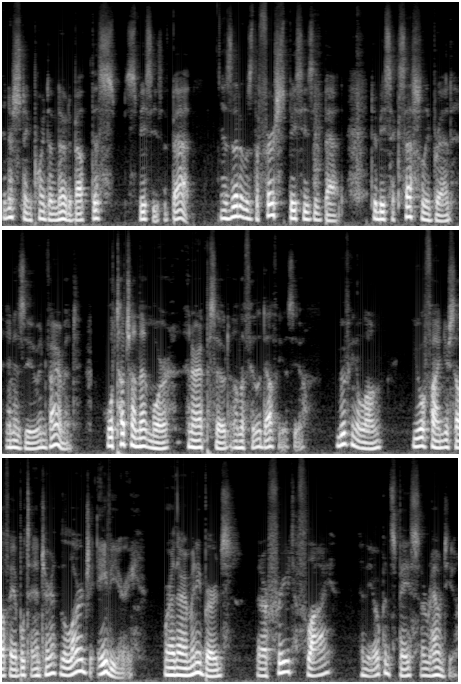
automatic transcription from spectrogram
An interesting point of note about this species of bat is that it was the first species of bat to be successfully bred in a zoo environment. We'll touch on that more in our episode on the Philadelphia Zoo. Moving along, you will find yourself able to enter the large aviary, where there are many birds that are free to fly in the open space around you.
